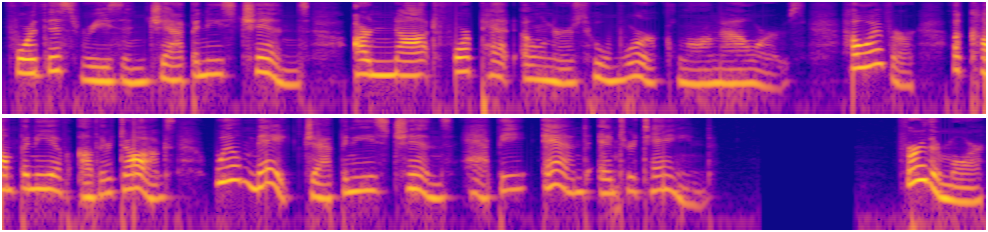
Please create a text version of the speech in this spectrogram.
For this reason, Japanese chins are not for pet owners who work long hours. However, a company of other dogs will make Japanese chins happy and entertained. Furthermore,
